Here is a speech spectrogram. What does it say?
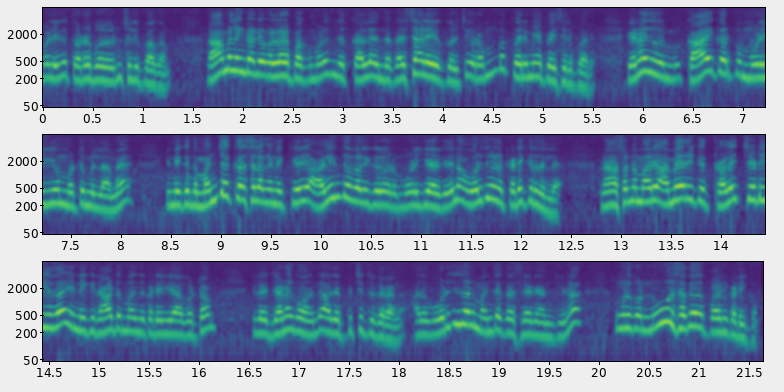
மூலிகை தொடர்புன்னு சொல்லி பார்க்குறோம். ராமலிங்க வள்ளலை பார்க்கும்போது இந்த கல் இந்த கரிசாலையை குறித்து ரொம்ப பெருமையாக பேசியிருப்பார். ஏன்னா இது காயக்கற்பு மூலிகையும் மட்டும் இல்லாமல் இன்றைக்கி இந்த மஞ்சள் கரிசலாங்கண்ணி கீழே அழிந்து வலிக்கிற ஒரு மூலிகையாக இருக்குது. ஏன்னா ஒரிஜினல் கிடைக்கிறது இல்லை நான் சொன்ன மாதிரி அமெரிக்க கலைச்செடி தான் இன்றைக்கி நாட்டு மருந்து கடையிலாகட்டும் இல்லை ஜனங்க வந்து அதை பிச்சிட்ருக்கிறாங்க. அது ஒரிஜினல் மஞ்சள் கரிசலாங்கண்ணி இருந்துச்சுன்னா உங்களுக்கு ஒரு நூறு சதவீத பலன் கிடைக்கும்.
